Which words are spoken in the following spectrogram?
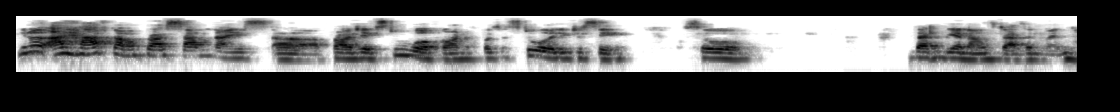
you know I have come across some nice uh, projects to work on. Of course, it's too early to say. So that'll be announced as and when.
